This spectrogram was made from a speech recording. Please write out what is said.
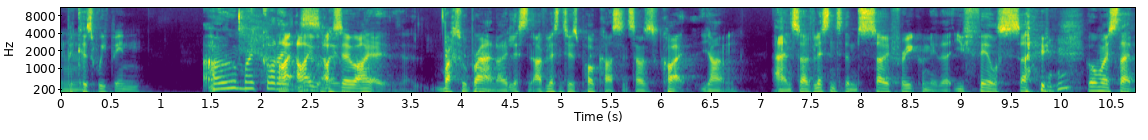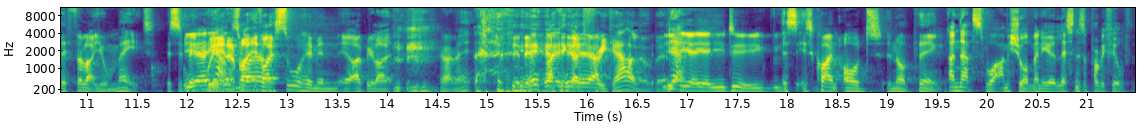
Mm. because we've been. Oh my god! I, I, I, so I, Russell Brand, I listen. I've listened to his podcast since I was quite young, and so I've listened to them so frequently that you feel so mm-hmm. almost like they feel like your mate. It's a bit Yeah, yeah, weird. I'm like, what if I- I saw him in, I'd be like, "All right, mate." I think yeah, I'd yeah. freak out a little bit. yeah, yeah, yeah. You do. It's, it's quite an odd, an odd thing. And that's what I'm sure many of your listeners will probably feel for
